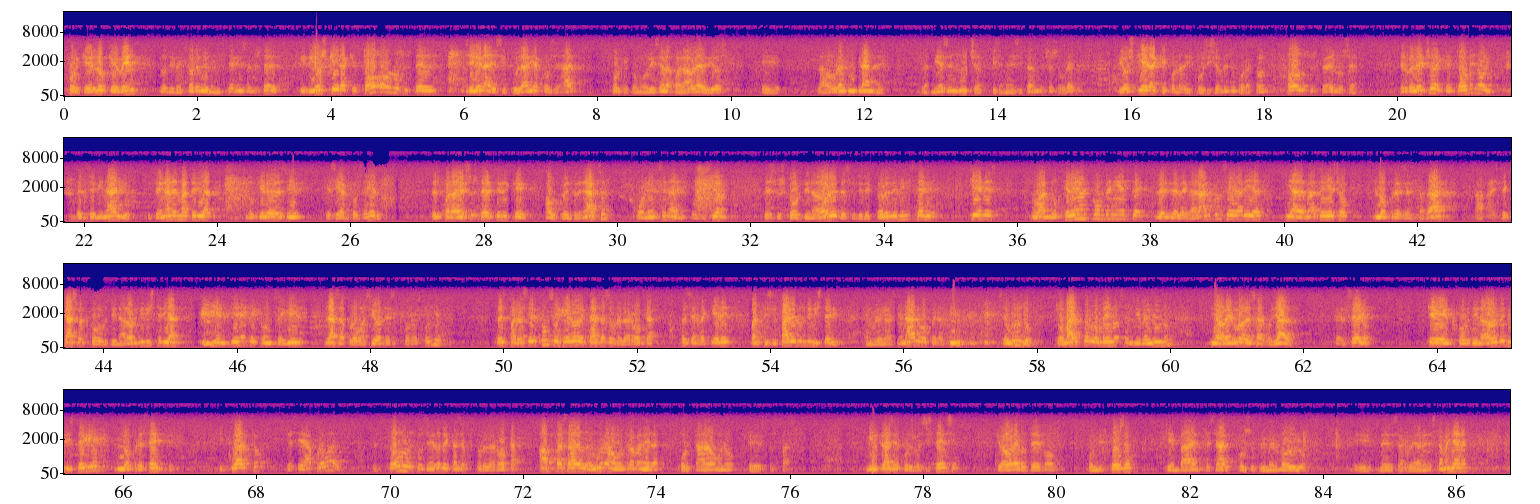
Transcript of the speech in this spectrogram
porque es lo que ven los directores de ministerios en ustedes. Y Dios quiera que todos ustedes lleguen a discipular y aconsejar, porque como dice la palabra de Dios, la obra es muy grande, las mías son muchas y se necesitan muchos obreros. Dios quiera que con la disposición de su corazón todos ustedes lo sean. Pero el hecho de que tomen hoy el seminario y tengan el material no quiere decir que sean consejeros. Entonces, para eso ustedes tienen que autoentrenarse, ponerse a disposición de sus coordinadores, de sus directores de ministerio, quienes cuando crean conveniente les delegarán consejerías y además de eso lo presentarán a, a, este caso al coordinador ministerial, quien tiene que conseguir las aprobaciones correspondientes. Entonces, para ser consejero de Casa sobre la Roca, pues se requiere participar en un ministerio congregacional o operativo. Segundo, tomar por lo menos el nivel 1 y haberlo desarrollado. Tercero, que el coordinador del ministerio lo presente. Y cuarto, que sea aprobado. todos los consejeros de Casa sobre la Roca han pasado de una u otra manera por cada uno de estos pasos. Mil gracias por su asistencia. Yo ahora los dejo con mi esposa, quien va a empezar con su primer módulo eh, de desarrollar en esta mañana.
